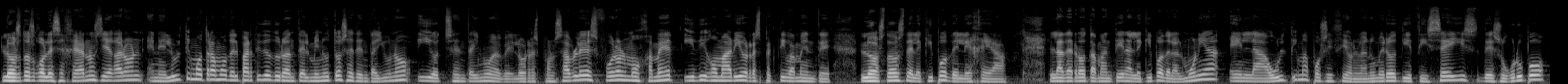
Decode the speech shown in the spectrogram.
Los dos goles egeanos llegaron en el último tramo del partido durante el minuto 71 y 89. Los responsables fueron Mohamed y Diego Mario respectivamente, los dos del equipo del Egea. La derrota mantiene al equipo de la Almunia en la última posición, la número 16 de su grupo,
